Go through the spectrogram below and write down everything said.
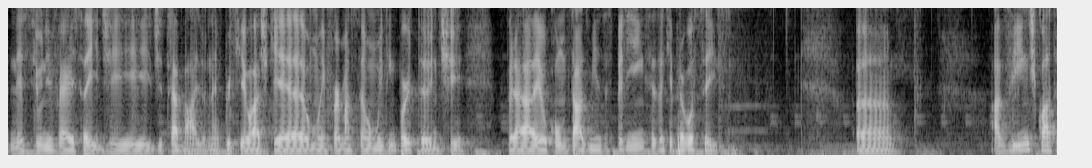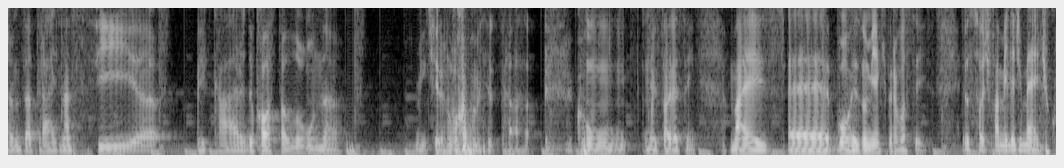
nesse universo aí de, de trabalho, né? Porque eu acho que é uma informação muito importante para eu contar as minhas experiências aqui para vocês. Uh, há 24 anos atrás nascia Ricardo Costa Luna. Mentira, eu não vou começar com uma história assim. Mas é, vou resumir aqui para vocês. Eu sou de família de médico.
